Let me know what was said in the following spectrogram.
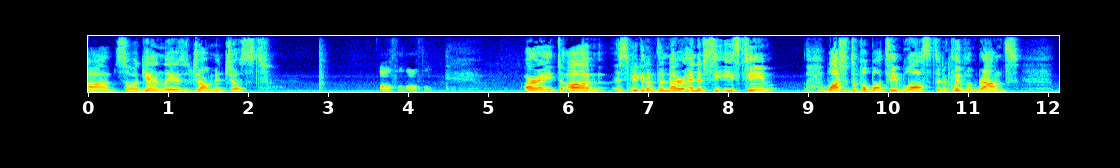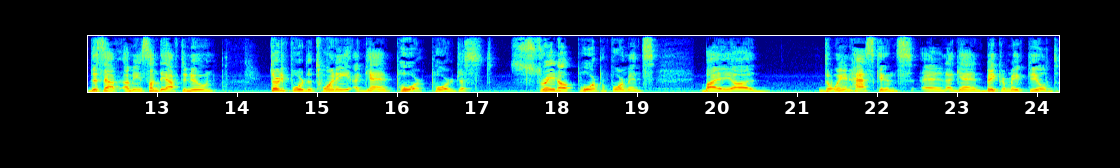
Uh, so again, ladies and gentlemen, just awful, awful. All right. Um, speaking of the another NFC East team, Washington football team lost to the Cleveland Browns this af- I mean Sunday afternoon, thirty-four to twenty. Again, poor, poor, just straight up poor performance by uh, Dwayne Haskins, and again Baker Mayfield.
